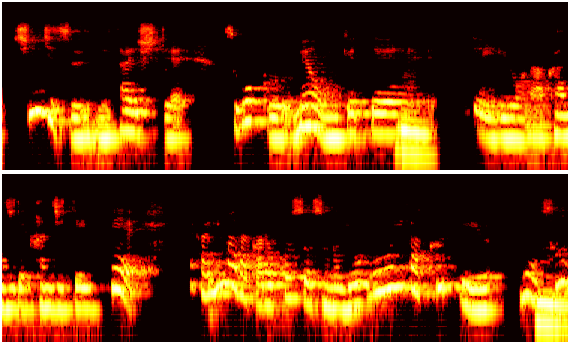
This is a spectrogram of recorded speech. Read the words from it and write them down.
う、真実に対して、すごく目を向けてきているような感じで感じていて、だから今だからこそその予防医学っていう、もうそう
